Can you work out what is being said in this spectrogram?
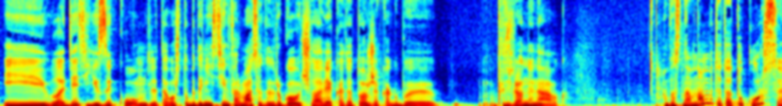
и владеть языком для того, чтобы донести информацию до другого человека. Это тоже как бы определенный навык. В основном это тату-курсы,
